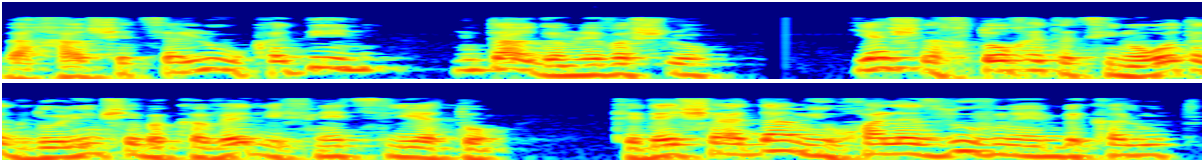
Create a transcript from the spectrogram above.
ואחר שצלו כדין, מותר גם לבשלו. יש לחתוך את הצינורות הגדולים שבכבד לפני צלייתו, כדי שהדם יוכל לזוב מהם בקלות.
